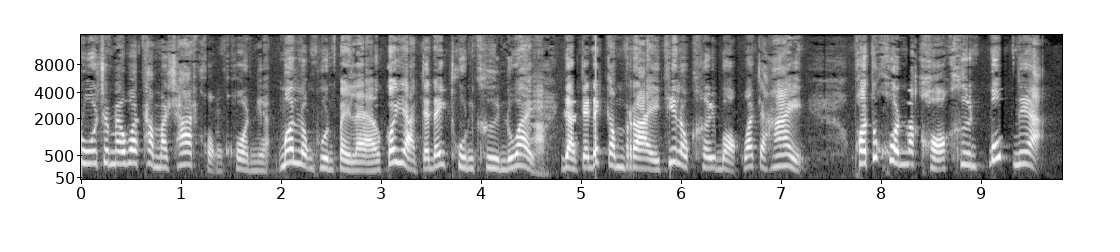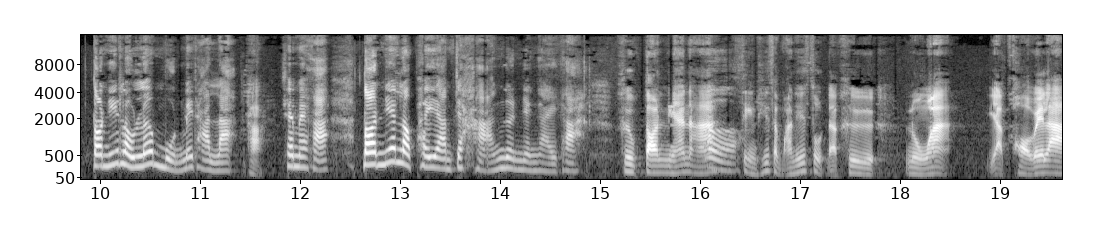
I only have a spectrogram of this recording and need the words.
รู้ใช่ไหมว่าธรรมชาติของคนเนี่ยเมื่อลงทุนไปแล้ว ก็อยากจะได้ทุนคืนด้วยค่ะอยากจะได้กำไรที่เราเคยบอกว่าจะให้พอทุกคนมาขอคืนปุ๊บเนี่ย ตอนนี้เราเริ่มหมุนไม่ทันละ ค่ะ ใช่ไหมคะ ตอนนี้เราพยายามจะหาเงินยังไงคะ คือตอนเนี้ยนะ เออ สิ่งที่สำคัญที่สุดอะคือ หนูอะอยากขอเวลา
